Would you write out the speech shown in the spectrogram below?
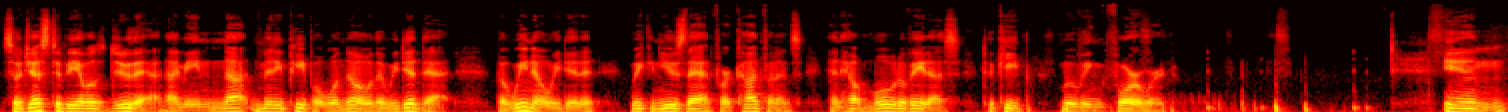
So just to be able to do that, I mean, not many people will know that we did that, but we know we did it. We can use that for confidence and help motivate us to keep moving forward. In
